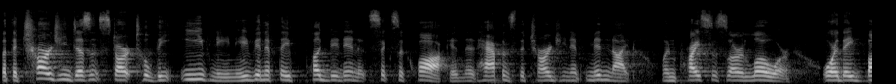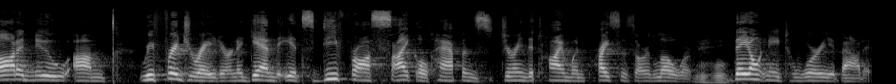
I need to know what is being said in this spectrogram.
but the charging doesn't start till the evening, even if they've plugged it in at six o'clock, and it happens the charging at midnight when prices are lower, or they've bought a new um, refrigerator, and again, its defrost cycle happens during the time when prices are lower. Mm-hmm. They don't need to worry about it.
